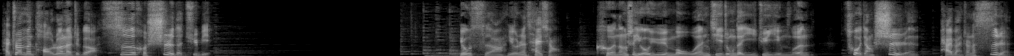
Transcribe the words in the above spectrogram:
还专门讨论了这个“斯”和“世”的区别。由此啊，有人猜想，可能是由于某文集中的一句引文错将“世人”排版成了“斯人”，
